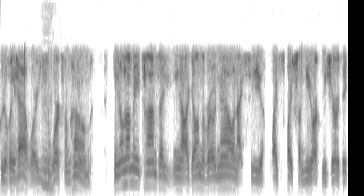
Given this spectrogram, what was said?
We really have, where you can Mm. work from home. You know how many times I, you know, I go on the road now and I see license plates from New York, New Jersey,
